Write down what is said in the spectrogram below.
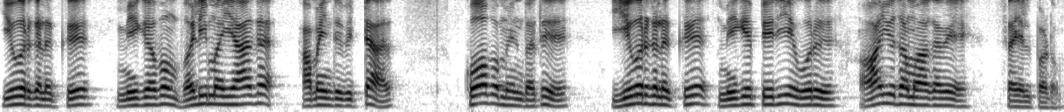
இவர்களுக்கு மிகவும் வலிமையாக அமைந்துவிட்டால் கோபம் என்பது இவர்களுக்கு மிகப்பெரிய ஒரு ஆயுதமாகவே செயல்படும்.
